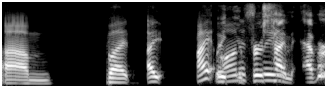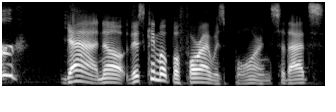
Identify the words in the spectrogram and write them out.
Um, but I I Wait, honestly first time ever? Yeah, no, this came out before I was born, so that's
